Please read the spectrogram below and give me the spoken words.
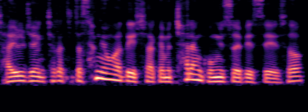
자율주행차가 진짜 상용화되기 시작하면 차량 공유 서비스에서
